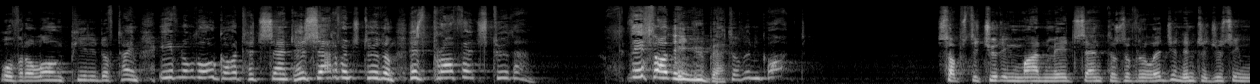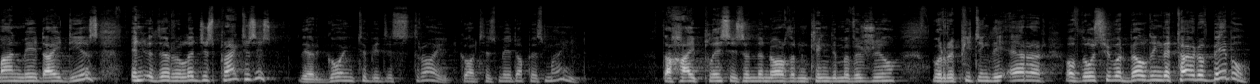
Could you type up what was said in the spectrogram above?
over a long period of time, even although God had sent his servants to them, his prophets to them. They thought they knew better than God. Substituting man made centers of religion, introducing man made ideas into their religious practices, they're going to be destroyed. God has made up his mind. The high places in the northern kingdom of Israel were repeating the error of those who were building the Tower of Babel.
